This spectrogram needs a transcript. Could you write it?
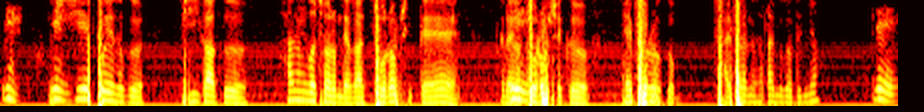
네, 그 네. CF에서 그 B가 그 하는 것처럼 내가 졸업식 때, 그 내가 네. 졸업식 그 대표로 그 발표하는 사람이거든요? 네.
